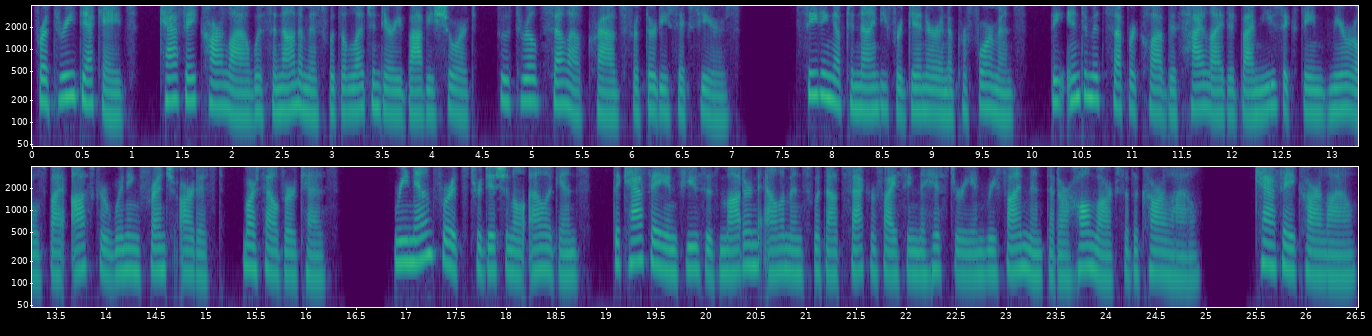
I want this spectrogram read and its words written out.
For three decades, Cafe Carlyle was synonymous with the legendary Bobby Short, who thrilled sellout crowds for 36 years. Seating up to 90 for dinner and a performance, the Intimate Supper Club is highlighted by music themed murals by Oscar winning French artist, Marcel Vertès. Renowned for its traditional elegance, the cafe infuses modern elements without sacrificing the history and refinement that are hallmarks of the Carlyle. Cafe Carlyle,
